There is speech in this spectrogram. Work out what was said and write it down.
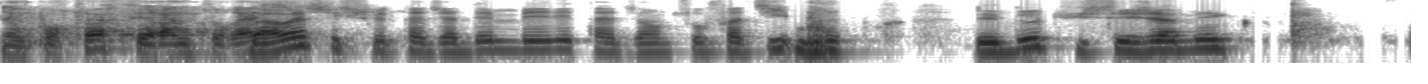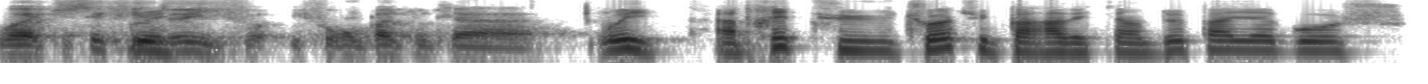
Donc pour toi, Ferran Torres. Bah ouais, c'est que t'as déjà Dembélé, t'as déjà Ansu Fati. Bon, les deux, tu sais jamais Ouais, tu sais que les Oui. deux, ils, ils feront pas toute la. Oui, après tu, tu vois, tu pars avec un Depay à gauche,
